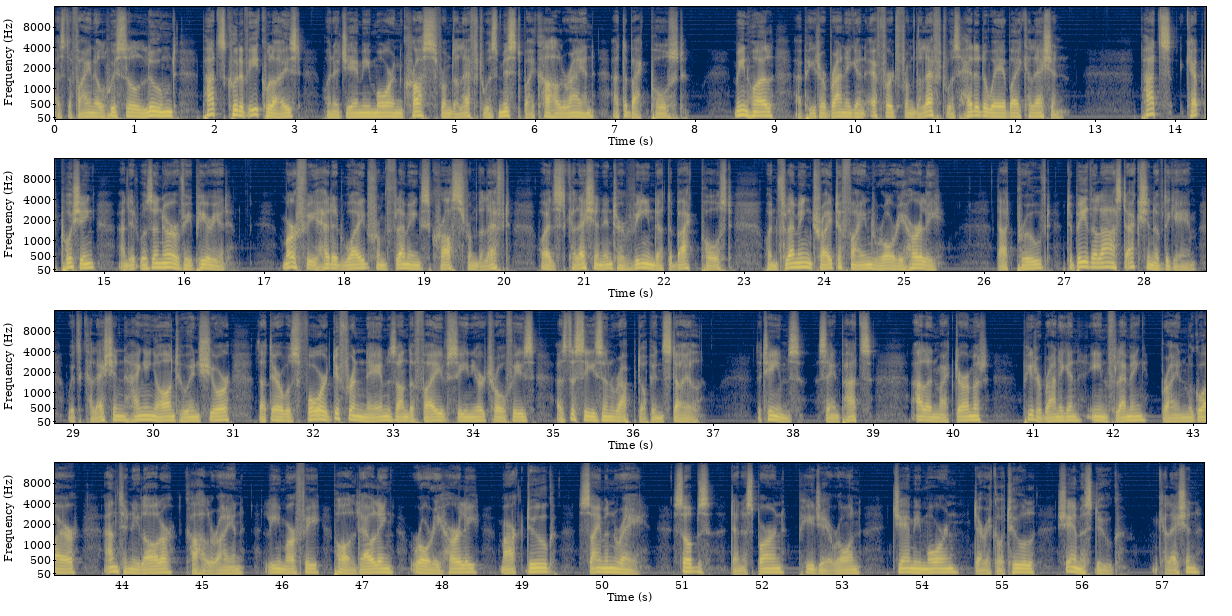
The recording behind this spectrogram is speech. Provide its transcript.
As the final whistle loomed, Pats could have equalised when a Jamie Moran cross from the left was missed by Cathal Ryan at the back post. Meanwhile, a Peter Brannigan effort from the left was headed away by Killeshin. Pats kept pushing, and it was a nervy period. Murphy headed wide from Fleming's cross from the left, whilst Killeshin intervened at the back post when Fleming tried to find Rory Hurley. That proved to be the last action of the game, with Killeshin hanging on to ensure that there was four different names on the five senior trophies as the season wrapped up in style. The teams St. Pat's, Alan McDermott, Peter Brannigan, Ian Fleming, Brian Maguire, Anthony Lawler, Cathal Ryan, Lee Murphy, Paul Dowling, Rory Hurley, Mark Doog, Simon Ray. Subs Dennis Byrne, PJ Rowan, Jamie Moran, Derek O'Toole, Seamus Doog. Killeshin,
